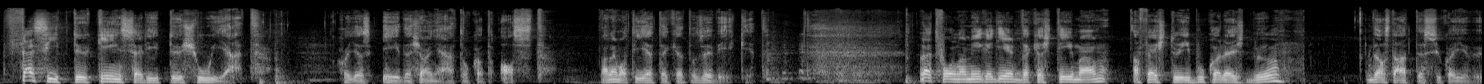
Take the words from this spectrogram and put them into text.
feszítő, kényszerítő súlyát, hogy az édesanyátokat azt, na nem a tieteket, az övékét. Lett volna még egy érdekes témám a festői Bukarestből, de azt áttesszük a jövő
